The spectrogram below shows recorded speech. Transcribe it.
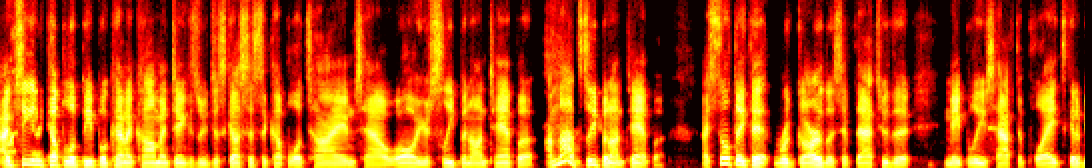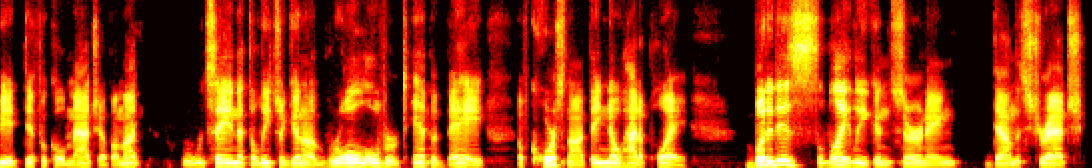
I've seen a couple of people kind of commenting because we've discussed this a couple of times how oh you're sleeping on Tampa. I'm not sleeping on Tampa. I still think that regardless if that's who the Maple Leafs have to play, it's going to be a difficult matchup. I'm not saying that the Leafs are going to roll over Tampa Bay. Of course not. They know how to play. But it is slightly concerning down the stretch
